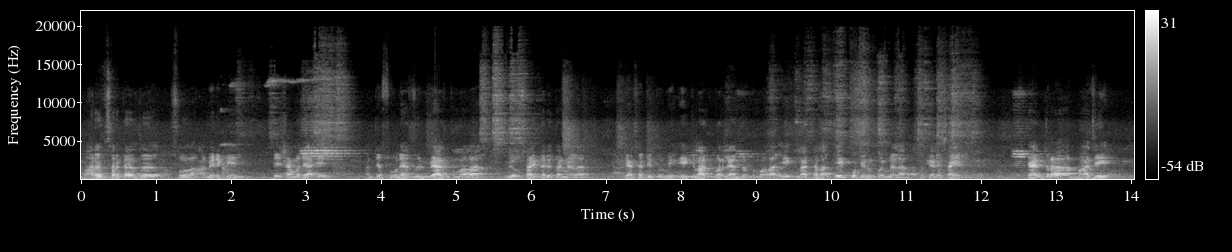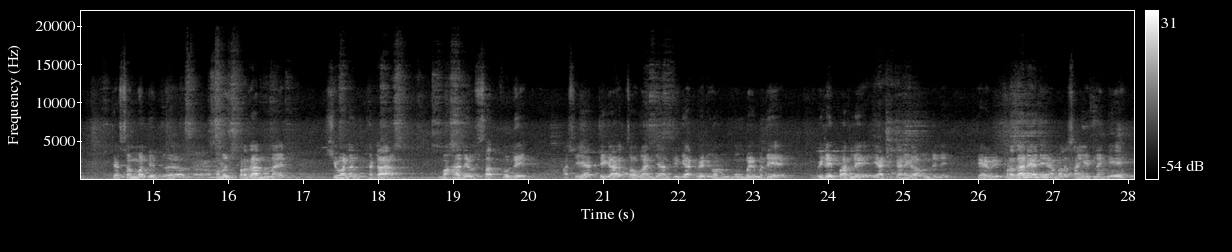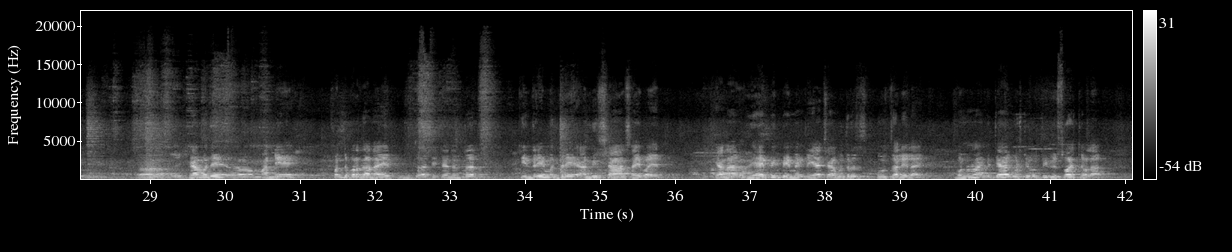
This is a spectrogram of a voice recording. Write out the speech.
भारत सरकारचं सोनं अमेरिके देशामध्ये आहे. आणि त्या सोन्याचं व्याज तुम्हाला व्यवसायकरिता मिळणार. त्यासाठी तुम्ही एक लाख भरल्यानंतर तुम्हाला एक लाखाला एक कोटी रुपये मिळणार असं त्याने सांगितलं. त्यानंतर माझी त्या संबंधित अ, मनोज प्रधान आहेत शिवानंद खटाळ महादेव सातपुते असे ह्या तिघा चौघांची आमची गॅटवेट घालून मुंबईमध्ये विले पार्ले या ठिकाणी घालून दिले. त्यावेळी प्रधान यांनी आम्हाला सांगितलं की ह्यामध्ये मान्य माननीय पंतप्रधान आहेत. त्याच्यानंतर केंद्रीय मंत्री अमित शहा साहेब आहेत. यांना व्ही आय पी पेमेंट याच्या अगोदरच पोच झालेला आहे. म्हणून आम्ही त्या गोष्टीवरती विश्वास ठेवला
